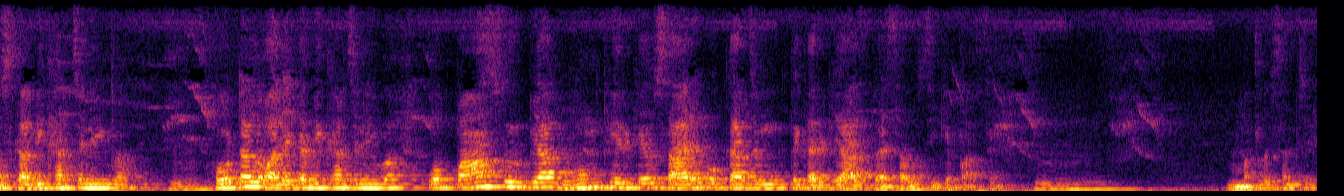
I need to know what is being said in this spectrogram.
उसका भी खर्च नहीं हुआ। हम्म, होटल वाले का भी खर्च नहीं हुआ। वो पाँच सौ रुपया घूम फिर के सारे को कर्ज मुक्त करके आज पैसा उसी के पास है। मतलब समझे?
